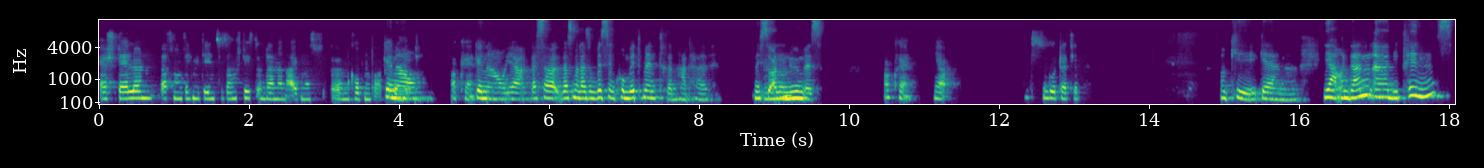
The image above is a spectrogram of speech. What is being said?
erstellen, dass man sich mit denen zusammenschließt und dann ein eigenes ähm, Gruppenboard Genau. Okay. Genau, ja. Dass, dass man da so ein bisschen Commitment drin hat halt. Nicht so mhm. anonym ist. Okay, ja. Das ist ein guter Tipp. Okay, gerne. Ja, und dann äh, die Pins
